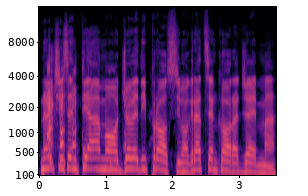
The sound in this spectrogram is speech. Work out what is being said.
noi ci sentiamo giovedì prossimo. Grazie ancora, Gemma.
